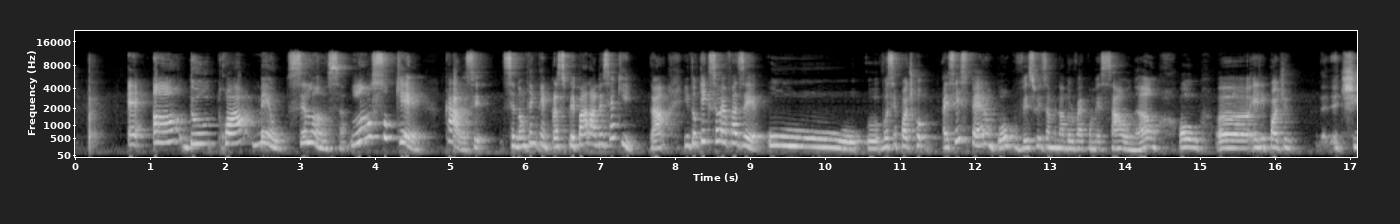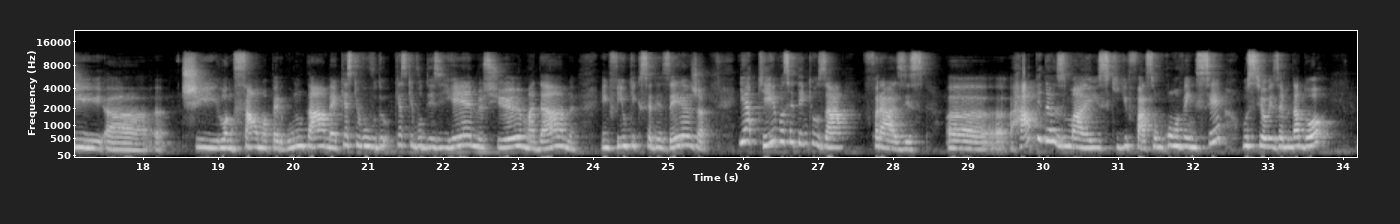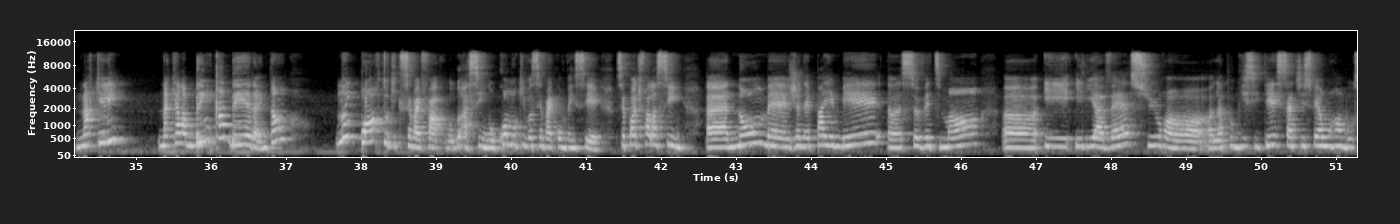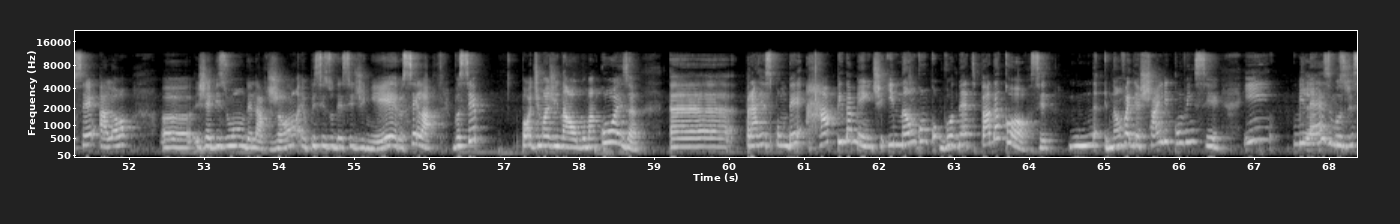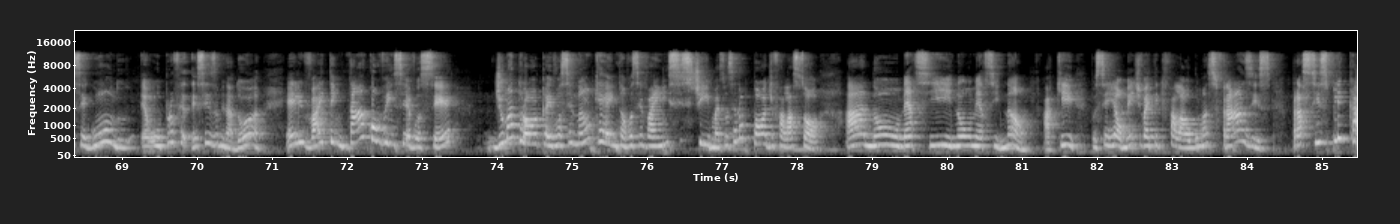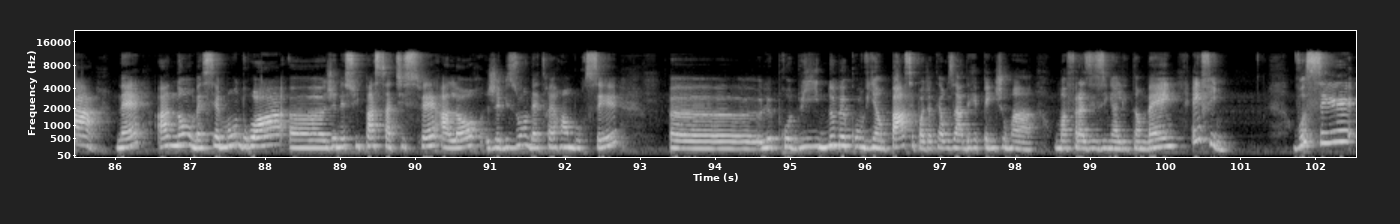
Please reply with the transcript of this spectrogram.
É um, dois, três, meu. Você lança. Lança o quê? Cara, você você não tem tempo para se preparar nesse aqui, tá? Então o que, que você vai fazer? O, você pode. Aí você espera um pouco, ver se o examinador vai começar ou não, ou uh, ele pode te, uh, te lançar uma pergunta, ah, mas qu'est-ce que vous, qu'est-ce que vous désirez, monsieur, madame? Enfim, o que, que você deseja. E aqui você tem que usar frases uh, rápidas, mas que façam convencer o seu examinador naquele naquela brincadeira. Então, não importa o que, que você vai falar, assim, ou como que você vai convencer. Você pode falar assim, uh, non, mais je n'ai pas aimé uh, ce vêtement uh, et il y avait sur la publicité satisfait ou remboursé, alors j'ai besoin de l'argent, eu preciso desse dinheiro, sei lá. Você pode imaginar alguma coisa uh, para responder rapidamente e não vous n'êtes pas d'accord. Você não vai deixar ele convencer. Em milésimos de segundo, o profe esse examinador ele vai tentar convencer você de uma troca e você não quer, então você vai insistir, mas você não pode falar só ah, não, merci, não, merci. Não, aqui você realmente vai ter que falar algumas frases para se explicar né? Ah non, mais c'est mon droit, euh, je ne suis pas satisfait, alors j'ai besoin d'être remboursé. Uh, le produit ne me convient pas. Você pode até usar de repente uma, uma frasezinha ali também. Enfim, você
